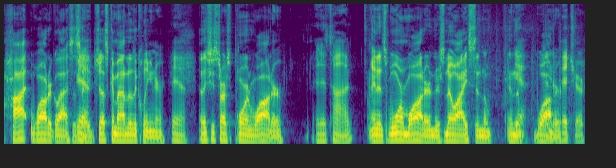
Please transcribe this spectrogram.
hot water glasses that had just come out of the cleaner. yeah, And then she starts pouring water, and it's hot. and it's warm water, and there's no ice in the in the yeah, in water the pitcher.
